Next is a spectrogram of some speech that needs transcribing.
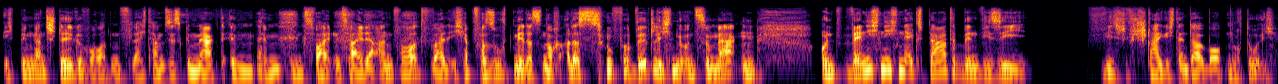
Ich bin ganz still geworden. Vielleicht haben Sie es gemerkt im, im, im zweiten Teil der Antwort, weil ich habe versucht, mir das noch alles zu verbildlichen und zu merken. Und wenn ich nicht ein Experte bin wie Sie, wie steige ich denn da überhaupt noch durch?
